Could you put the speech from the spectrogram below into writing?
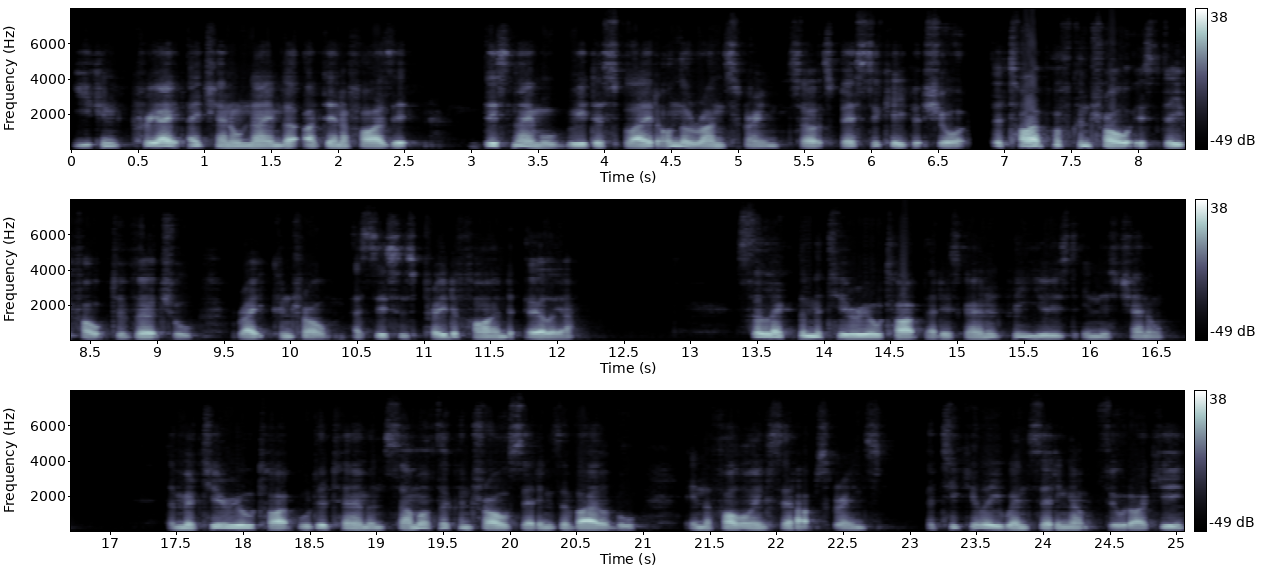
you can create a channel name that identifies it. This name will be displayed on the run screen, so it's best to keep it short. The type of control is default to virtual rate control, as this is predefined earlier. Select the material type that is going to be used in this channel. The material type will determine some of the control settings available in the following setup screens, particularly when setting up Field IQ.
